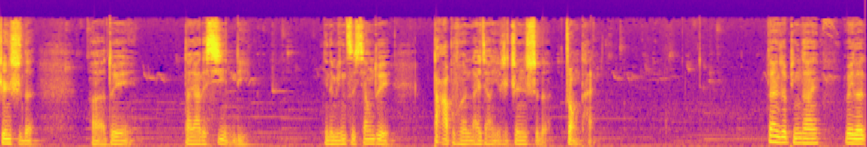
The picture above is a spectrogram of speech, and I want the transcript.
真实的，呃，对大家的吸引力，你的名字相对大部分来讲也是真实的状态。但是这平台为了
